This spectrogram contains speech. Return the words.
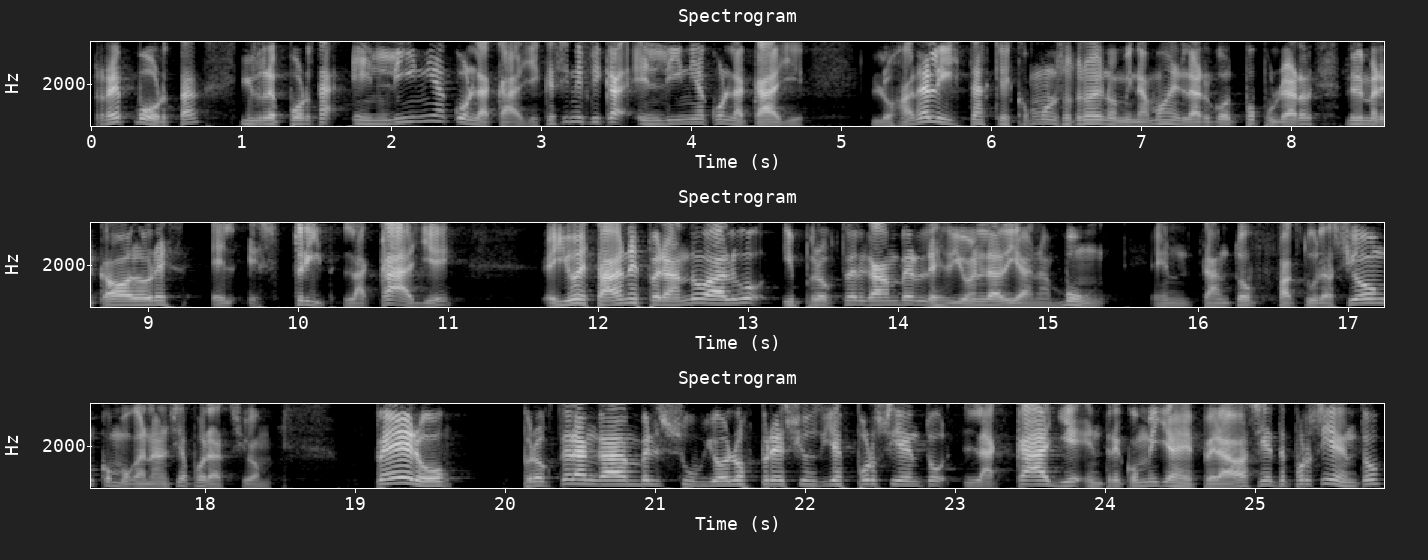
Reporta y reporta en línea con la calle. ¿Qué significa en línea con la calle? los analistas, que es como nosotros denominamos en el argot popular del mercado de valores el street, la calle, ellos estaban esperando algo y Procter Gamble les dio en la diana. ¡Boom! En tanto facturación como ganancia por acción. Pero Procter Gamble subió los precios 10%, la calle, entre comillas, esperaba 7%,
